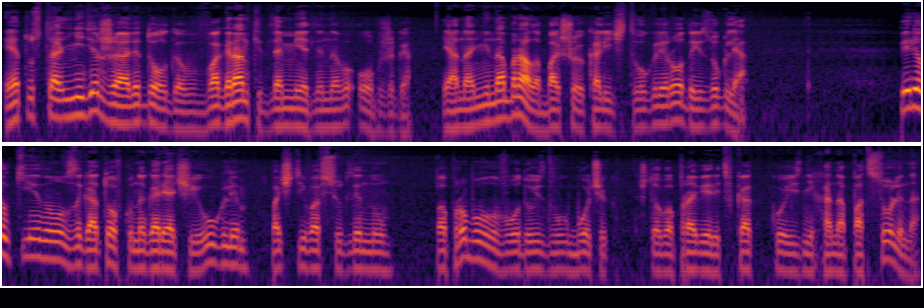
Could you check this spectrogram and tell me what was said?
Эту сталь не держали долго в вагранке для медленного обжига, и она не набрала большое количество углерода из угля. Перил кинул заготовку на горячие угли почти во всю длину, попробовал воду из двух бочек, чтобы проверить, в какой из них она подсолена,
